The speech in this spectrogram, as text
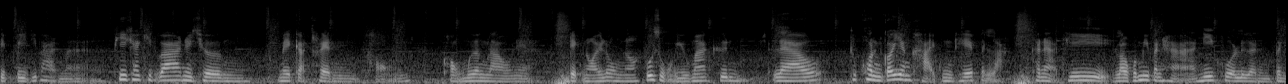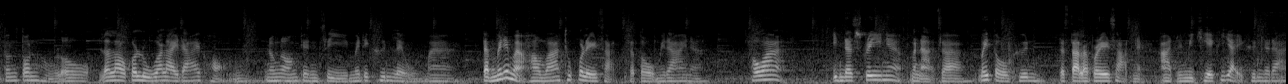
10 ปีที่ผ่านมา พี่แค่คิดว่าในเชิงเมกะเทรนด์ของของเมืองเราเนี่ยเด็กน้อยลงเนาะผู้สูงอายุมากขึ้น แล้วทุกคนก็ยังขายกรุงเทพเป็นหลัก ขณะที่เราก็มีปัญหาหนี้ครัวเรือนเป็นต้นๆของโลก แล้วเราก็รู้ว่ารายได้ของน้องๆ Gen Z ไม่ได้ขึ้นเร็วมาก แต่ไม่ได้หมายความว่าทุกบริษัทจะโตไม่ได้นะ เพราะว่าอินดัสทรีเนี่ยมันอาจจะไม่โตขึ้น แต่แต่ละบริษัทเนี่ยอาจจะมีเค้กที่ใหญ่ขึ้นก็ได้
